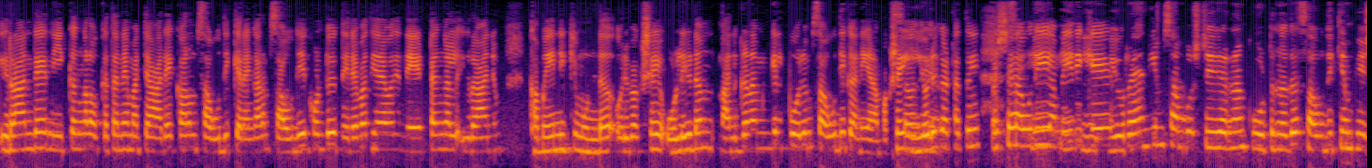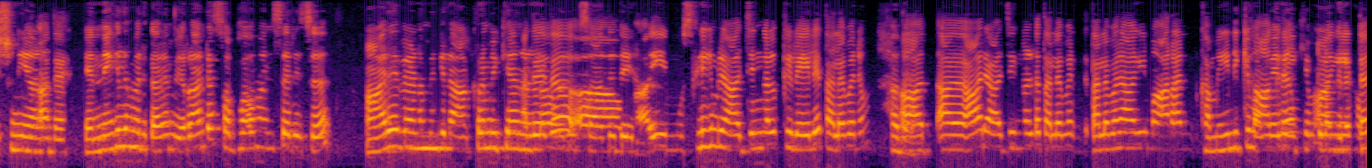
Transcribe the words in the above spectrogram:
ഇറാന്റെ നീക്കങ്ങളൊക്കെ തന്നെ മറ്റാരേക്കാളും സൗദിക്കറിയാം കാരണം സൗദിയെ കൊണ്ട് നിരവധി അനവധി നേട്ടങ്ങൾ ഇറാനും ഖമേനിക്കുമുണ്ട്. ഒരുപക്ഷെ ഒളിയിടം നൽകണമെങ്കിൽ പോലും സൗദി കനിയണം. പക്ഷേ ഈ ഒരു ഘട്ടത്തിൽ സൗദി അമേരിക്ക യുറാനിയം യുറേനിയം സമ്പുഷ്ടീകരണം കൂട്ടുന്നത് സൗദിക്കും ഭീഷണിയാണ്. അതെ. എന്തെങ്കിലും ഒരു കാര്യം ഇറാന്റെ സ്വഭാവം അനുസരിച്ച് ആരെ വേണമെങ്കിലും ആക്രമിക്കാൻ അതായത് ഈ മുസ്ലിം രാജ്യങ്ങൾക്കിടയിലെ തലവനും ആ, രാജ്യങ്ങളുടെ തലവൻ തലവനായി മാറാൻ കമ്മ്യൂണിക്കും ആഗ്രഹിക്കും തുടങ്ങിയിട്ട്.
